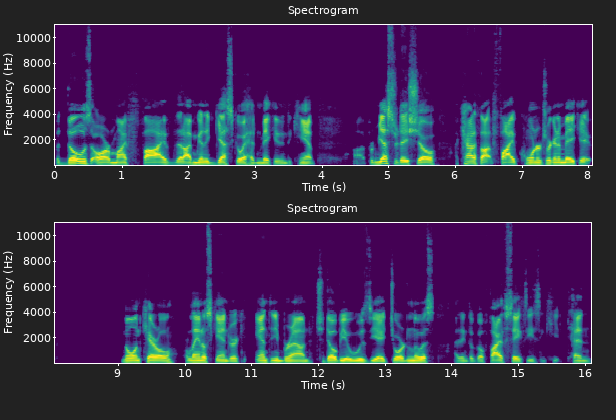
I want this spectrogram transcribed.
but those are my five that I'm going to guess go ahead and make it into camp. Uh, from yesterday's show, I kind of thought five corners are going to make it. Nolan Carroll, Orlando Scandrick, Anthony Brown, Chidobe Awuzie, Jourdan Lewis. I think they'll go five safeties and keep 10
